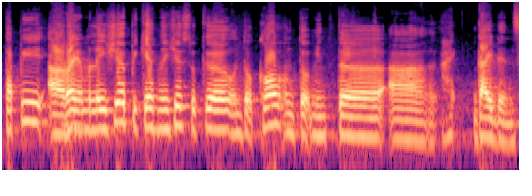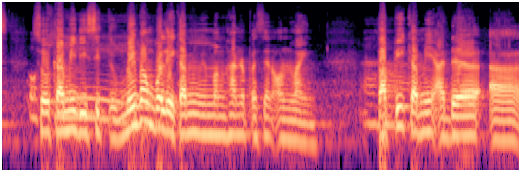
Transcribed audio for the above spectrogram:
Tapi uh, rakyat Malaysia, PKS Malaysia suka untuk call untuk minta uh, guidance. Okay. So kami di situ. Memang boleh kami memang 100% online. Uh-huh. Tapi kami ada uh,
